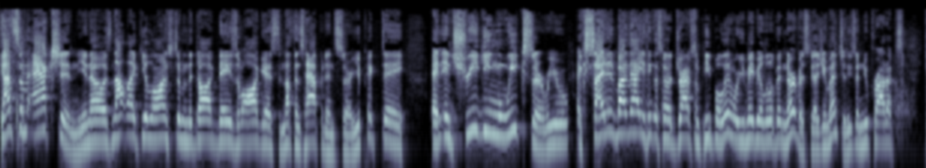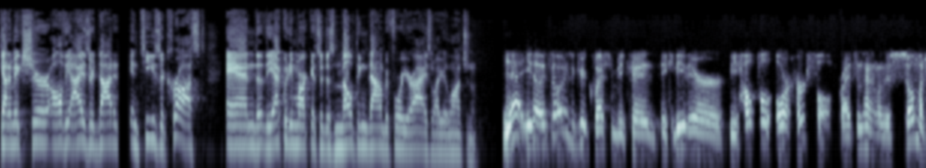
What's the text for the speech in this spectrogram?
Got some action, you know. It's not like you launched them in the dog days of August and nothing's happening, sir. You picked a an intriguing week, sir. Were you excited by that? You think that's going to drive some people in? Were you maybe a little bit nervous? As you mentioned, these are new products. Got to make sure all the I's are dotted and T's are crossed, and the equity markets are just melting down before your eyes while you're launching them. Yeah, you know, it's always a good question because it could either be helpful or hurtful, right? Sometimes when there's so much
